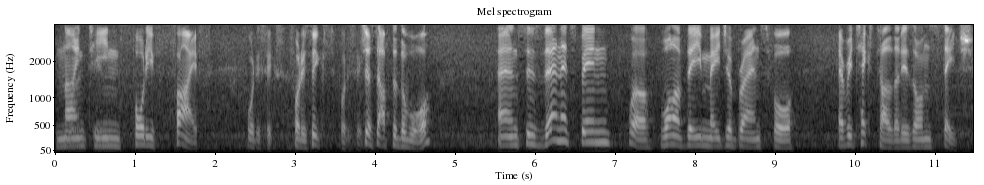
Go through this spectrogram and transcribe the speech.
1945. 46. 46. 46. Just after the war. And since then it's been, well, one of the major brands for every textile that is on stage.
